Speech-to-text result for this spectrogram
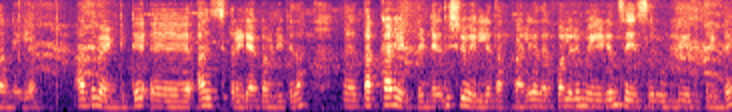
പറഞ്ഞില്ലേ? അത് വേണ്ടിയിട്ട് അത് റെഡിയാക്കാൻ വേണ്ടിയിട്ട് തക്കാളി എടുത്തിട്ടുണ്ട്. ഏകദേശം ഒരു വലിയ തക്കാളി അതേപോലെ ഒരു മീഡിയം സൈസ് ഒരു ഉള്ളി എടുത്തിട്ടുണ്ട്.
